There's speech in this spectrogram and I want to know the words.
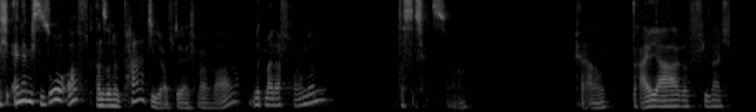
Ich erinnere mich so oft an so 'ne Party, auf der ich mal war mit meiner Freundin. Das ist jetzt so keine Ahnung, 3 Jahre vielleicht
